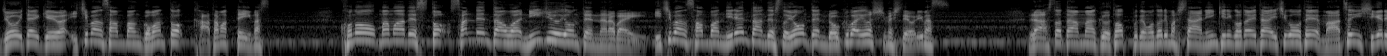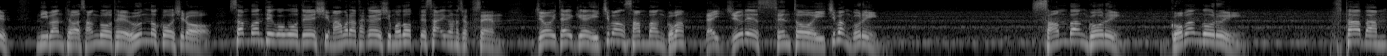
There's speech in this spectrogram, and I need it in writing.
上位体系は1番3番5番と固まっています。このままですと3連単は24.7倍。1番3番2連単ですと4.6倍を示しております。ラストターンマークトップで戻りました。人気に応えた1号艇松井茂。2番手は3号艇雲野幸四郎。3番手5号艇島村隆義戻って最後の直線。上位体系1番3番5番。第10レース先頭1番ゴールイン3番ゴールイン5番ゴールイン2番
